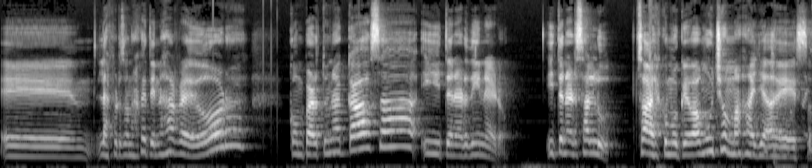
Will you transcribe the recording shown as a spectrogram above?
eh, las personas que tienes alrededor, comprarte una casa y tener dinero y tener salud, ¿sabes? Como que va mucho más allá de eso,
